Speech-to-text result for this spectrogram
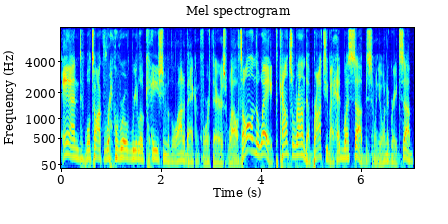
And we'll talk railroad relocation with a lot of back and forth there as well. It's all on the way. The Council Roundup brought to you by Head West Subs. When you want a great sub,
